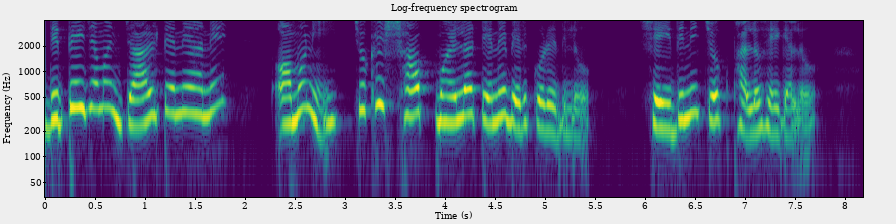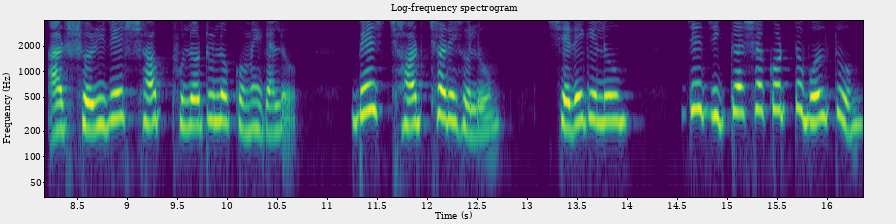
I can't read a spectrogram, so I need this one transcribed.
দিতেই যেমন জাল টেনে আনে, অমনি চোখের সব ময়লা টেনে বের করে দিল। সেই দিনই চোখ ভালো হয়ে গেল। আর শরীরের সব ফুলোটুলো কমে গেল। বেশ ঝরঝরে হলুম। সেরে গেলুম। যে জিজ্ঞাসা করতো বলতুম,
